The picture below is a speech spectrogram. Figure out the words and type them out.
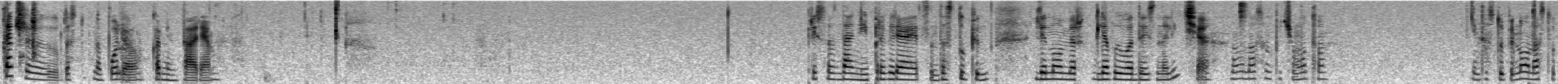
Также доступно поле комментария. при создании проверяется, доступен ли номер для вывода из наличия, но у нас он почему-то недоступен. Ну, у нас тут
